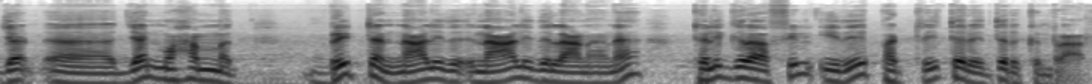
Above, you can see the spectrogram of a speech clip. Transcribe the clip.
ஜன் ஜன் முகம்மத் பிரிட்டன் நாளிது நாளிதழான டெலிகிராஃபில் இது பற்றி தெரிவித்திருக்கின்றார்.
